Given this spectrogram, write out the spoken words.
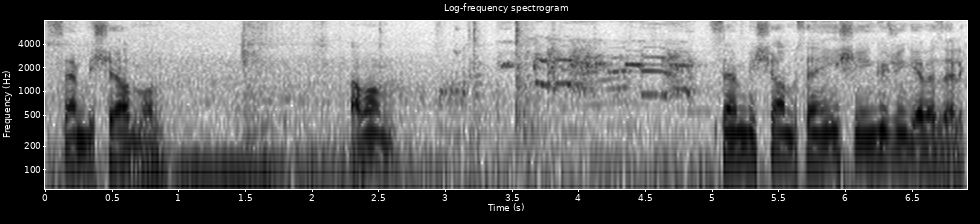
Sen bir şey alma oğlum. Tamam mı? Sen bir şey alma. Senin işin gücün gevezelik.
